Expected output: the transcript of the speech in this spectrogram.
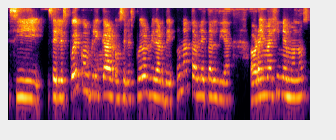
si se les puede complicar o se les puede olvidar de una tableta al día, ahora imaginémonos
